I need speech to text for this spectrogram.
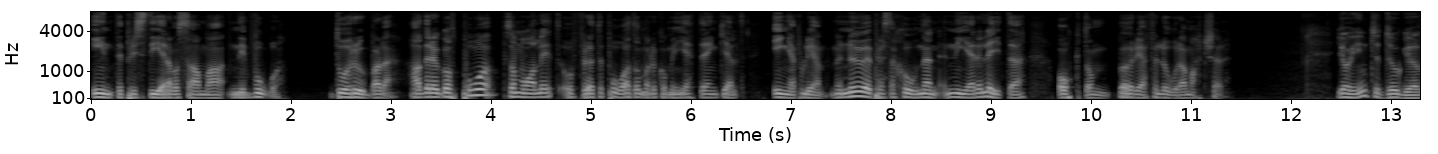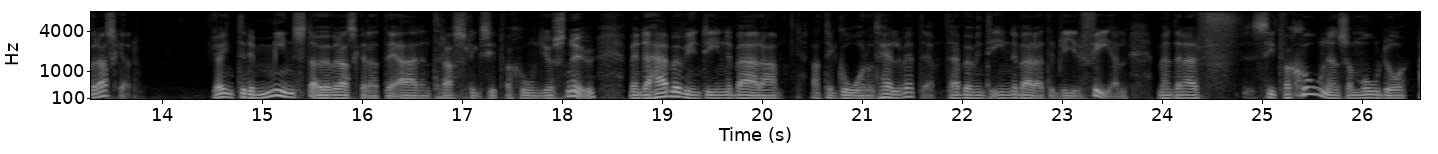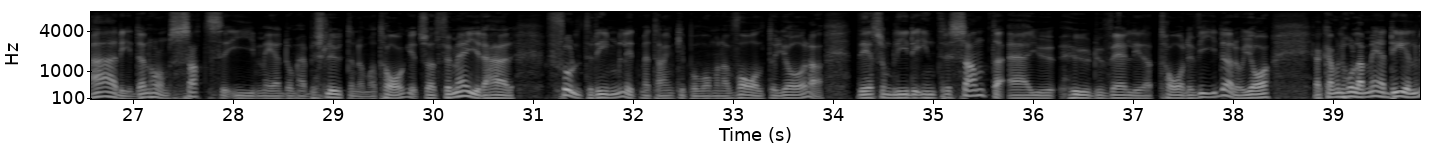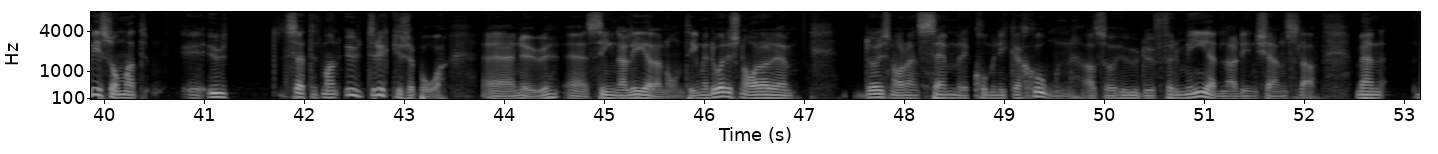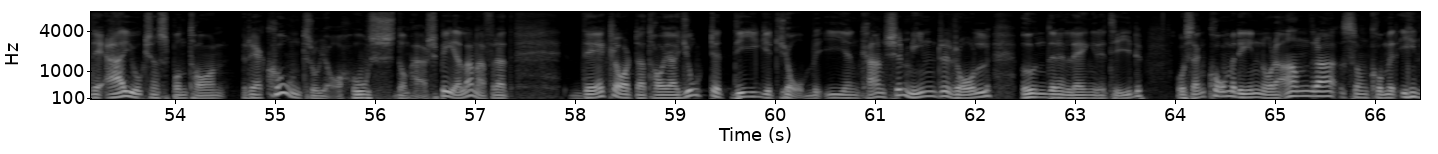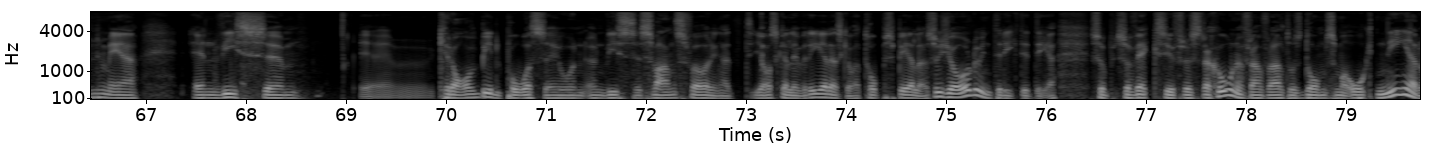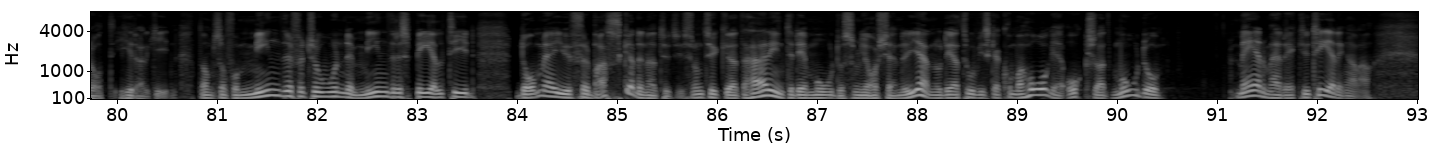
inte prestera på samma nivå. Då rubbar det. Hade det gått på som vanligt och flöt på att de hade kommit jätteenkelt, inga problem. Men nu är prestationen nere lite och de börjar förlora matcher. Jag är inte ett dugg överraskad. Jag är inte det minsta överraskad att det är en trasslig situation just nu. Men det här behöver inte innebära att det går åt helvete. Det här behöver inte innebära att det blir fel. Men den här situationen som Modo är i, den har de satt sig i med de här besluten de har tagit. Så att för mig är det här fullt rimligt med tanke på vad man har valt att göra. Det som blir det intressanta är ju hur du väljer att ta det vidare. Och jag, jag kan väl hålla med delvis om att eh, ut sättet man uttrycker sig på eh, nu eh, signalerar någonting. Men då är det snarare då är det snarare en sämre kommunikation, alltså hur du förmedlar din känsla. Men det är ju också en spontan reaktion tror jag hos de här spelarna för att det är klart att har jag gjort ett digert jobb i en kanske mindre roll under en längre tid och sen kommer det in några andra som kommer in med en viss eh, eh, kravbild på sig och en, en viss svansföring att jag ska leverera, jag ska vara toppspelare, så gör du inte riktigt det. Så, så växer ju frustrationen framförallt hos de som har åkt neråt i hierarkin. De som får mindre förtroende, mindre speltid, de är ju förbaskade naturligtvis. För de tycker att det här är inte det Modo som jag känner igen. Och det jag tror vi ska komma ihåg är också att Modo med de här rekryteringarna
